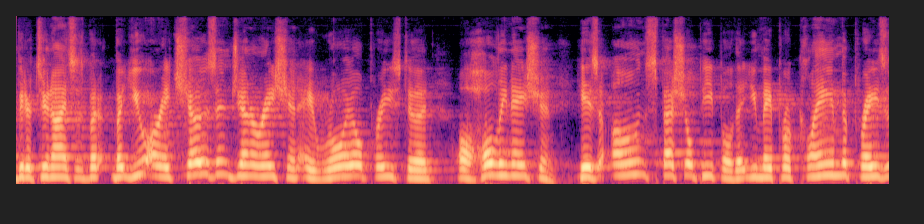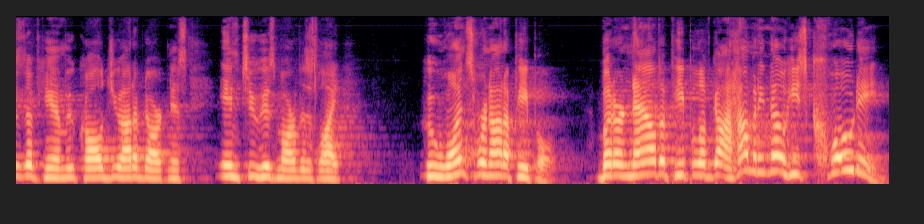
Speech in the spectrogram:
Peter 2 9 says, but, but you are a chosen generation, a royal priesthood, a holy nation, his own special people, that you may proclaim the praises of him who called you out of darkness into his marvelous light, who once were not a people, but are now the people of God. How many know he's quoting,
